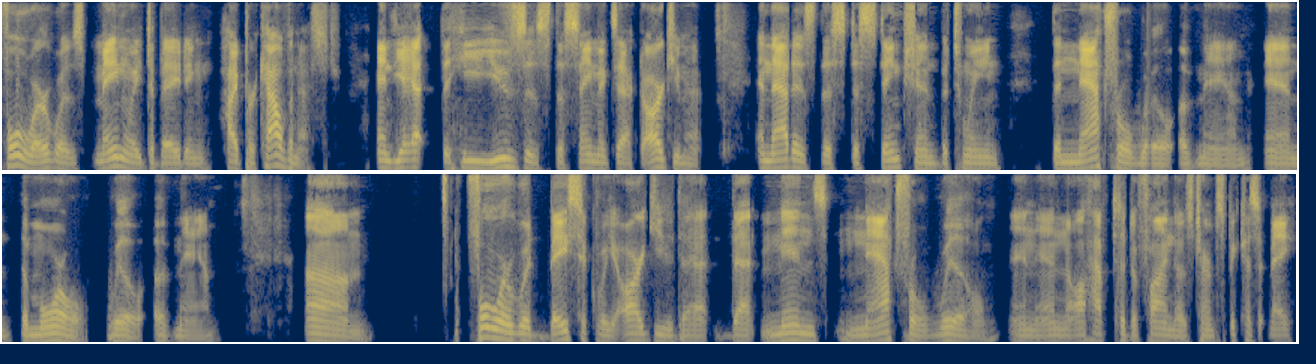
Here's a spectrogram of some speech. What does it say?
Fuller was mainly debating hyper Calvinist. And yet the, he uses the same exact argument. And that is this distinction between the natural will of man and the moral will of man. Um, Fuller would basically argue that that men's natural will, and, and I'll have to define those terms because it may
